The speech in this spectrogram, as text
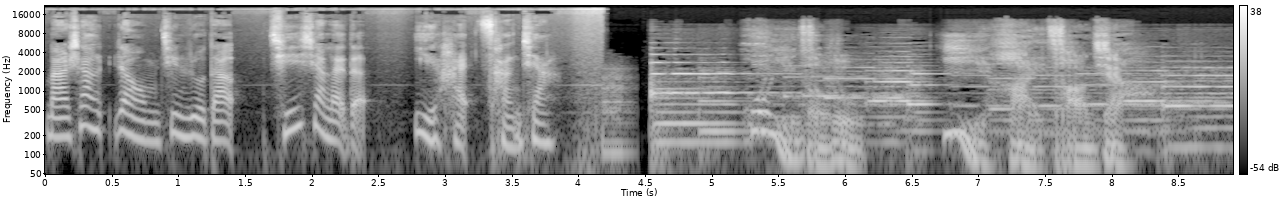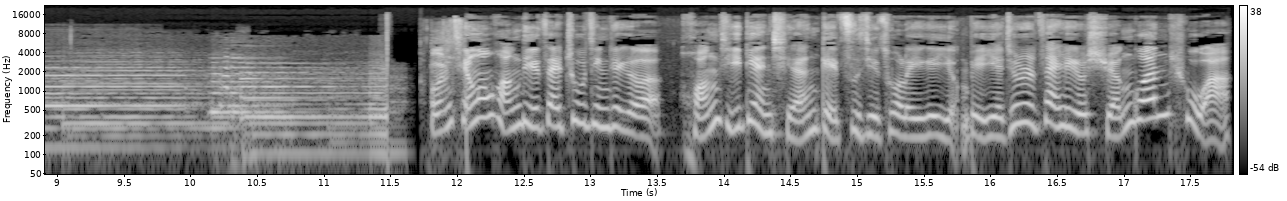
马上让我们进入到接下来的艺海藏家。欢迎走入艺海藏家。我们乾隆皇帝在住进这个皇极殿前，给自己做了一个影壁，也就是在这个玄关处啊，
